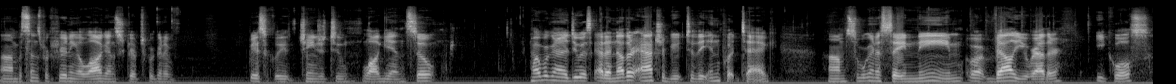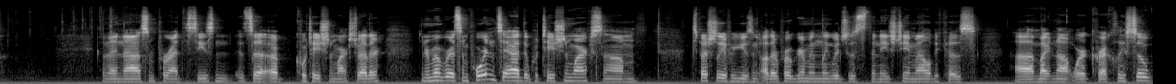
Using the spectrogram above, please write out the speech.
um, but since we're creating a login script, we're going to basically change it to login. So what we're going to do is add another attribute to the input tag. Um, so we're going to say name, or value rather, equals, and then uh, some parentheses, and it's a, a, quotation marks rather. And remember, it's important to add the quotation marks, um, especially if you're using other programming languages than HTML, because uh, it might not work correctly. So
